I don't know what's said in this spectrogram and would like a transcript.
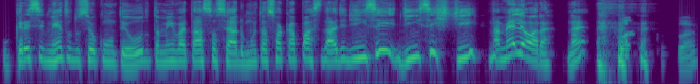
o crescimento do seu conteúdo também vai estar associado muito à sua capacidade de, de insistir na melhora, né? Claro, claro.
